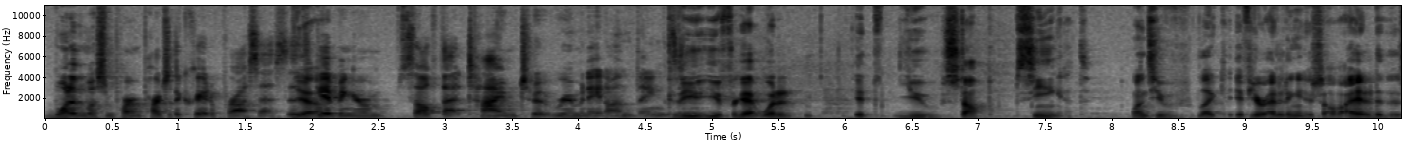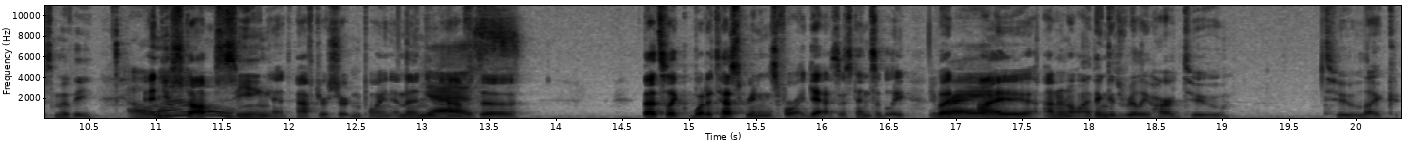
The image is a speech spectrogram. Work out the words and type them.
one of the most important parts of the creative process is Yeah. giving yourself that time to ruminate on things. because you, you forget what it, it you stop seeing it once you've like if you're editing it yourself i edited this movie Oh, and you stop seeing it after a certain point and then Yes. you have to that's like what a test screening is for i guess ostensibly but Right. i i don't know i think it's really hard to to like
